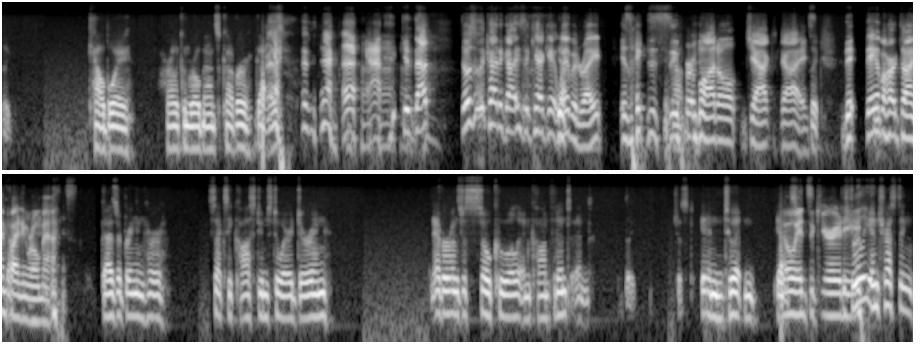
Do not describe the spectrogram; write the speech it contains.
like cowboy Harlequin romance cover guys. Because that those are the kind of guys that can't get Yeah. women, right? Is like the supermodel jacked guys. like- they they have a hard time Got- finding romance. guys are bringing her sexy costumes to wear during. And everyone's just so cool and confident and like just into it and yeah, no it's, insecurity. it's really interesting.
